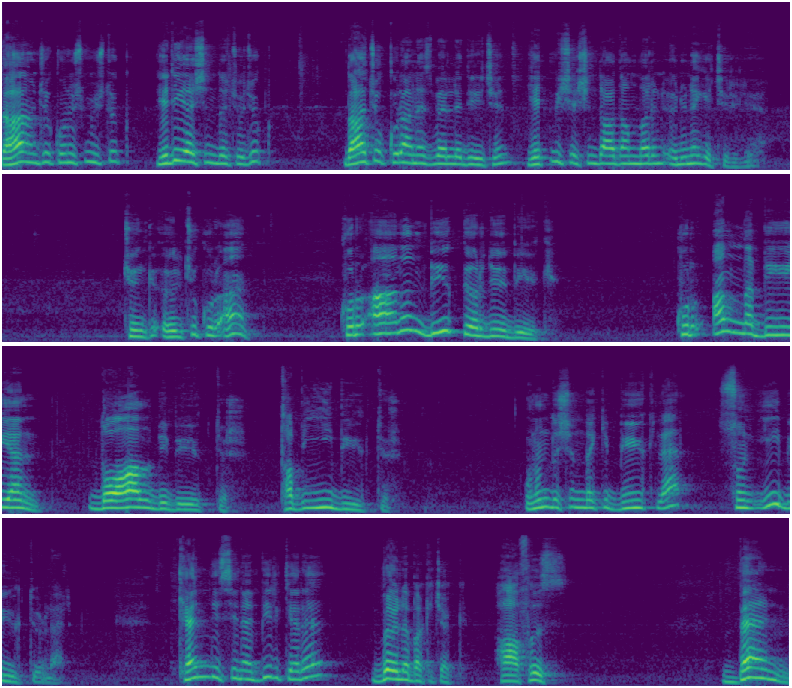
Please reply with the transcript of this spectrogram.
Daha önce konuşmuştuk. 7 yaşında çocuk daha çok Kur'an ezberlediği için 70 yaşında adamların önüne geçiriliyor. Çünkü ölçü Kur'an. Kur'an'ın büyük gördüğü büyük. Kur'an'la büyüyen doğal bir büyüktür. Tabii büyüktür. Onun dışındaki büyükler suni büyüktürler. Kendisine bir kere böyle bakacak. Hafız. Ben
